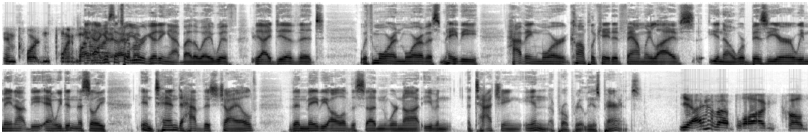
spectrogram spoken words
important point. And I guess that's what have you were getting at, by the way, with the idea that with more and more of us maybe having more complicated family lives, you know, we're busier, we may not be, and we didn't necessarily intend to have this child, then maybe all of a sudden we're not even attaching in appropriately as parents. Yeah, I have a blog called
